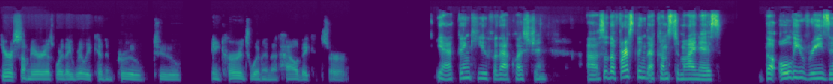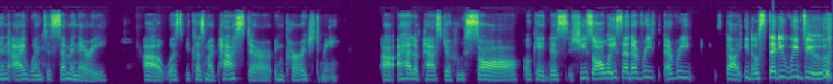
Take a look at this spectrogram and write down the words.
here are some areas where they really can improve to encourage women and how they can serve yeah thank you for that question uh, so the first thing that comes to mind is the only reason i went to seminary uh, was because my pastor encouraged me uh, I had a pastor who saw, okay, this she's always at every every uh, you know study we do,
